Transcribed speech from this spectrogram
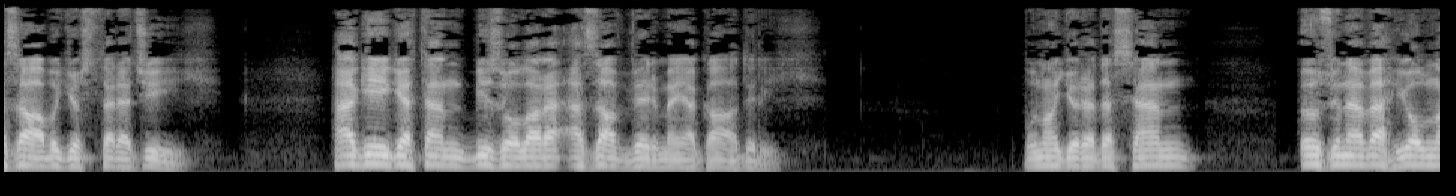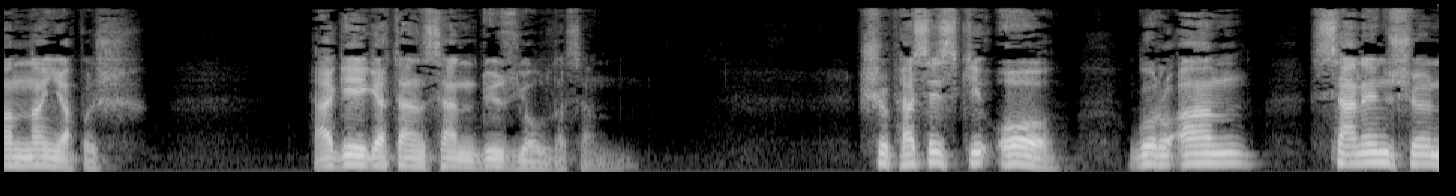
əzabı göstərəcəyik. Həqiqətən biz onlara əzab verməyə qadirik. Buna görə də sən özünə vəhy yolundan yapış. Həqiqətən sən düz yoldasan. Şübhəsiz ki, o, Qur'an sənin üçün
